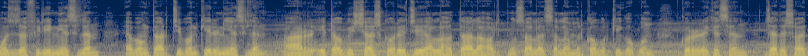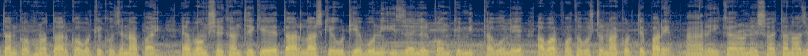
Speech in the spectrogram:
মজিজা ফিরিয়ে নিয়েছিলেন। এবং তার জীবন কেড়ে নিয়েছিলেন। আর এটাও বিশ্বাস করে যে আল্লাহ তাআলা হজরত মুসা আল্লাহ সাল্লামের কবরকে গোপন করে রেখেছেন, যাতে শয়তান কখনো তার কবরকে খুঁজে না পায় এবং সেখান থেকে তার লাশকে উঠিয়ে বনি ইসরায়েলের কমকে মিথ্যা বলে আবার পথভ্রষ্ট না করতে পারে। আর এই কারণে শয়তান আজ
